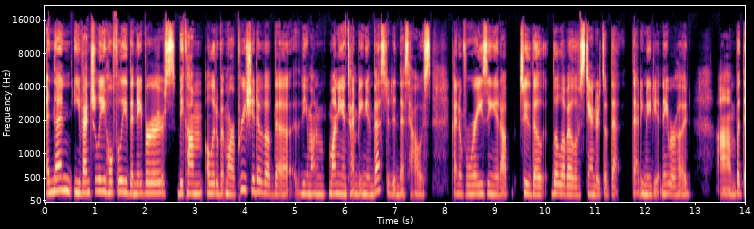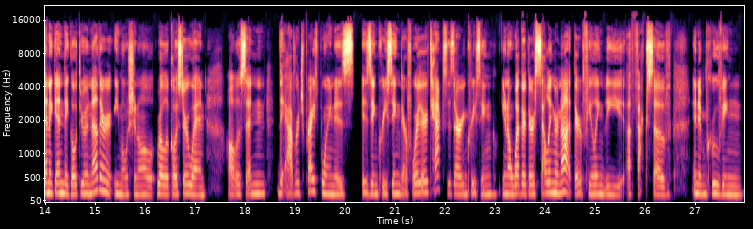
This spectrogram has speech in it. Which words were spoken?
and then eventually, hopefully, the neighbors become a little bit more appreciative of the the amount of money and time being invested in this house, kind of raising it up to the the level of standards of that that immediate neighborhood. Um, but then again, they go through another emotional roller coaster when all of a sudden the average price point is is increasing. Therefore, their taxes are increasing. You know, whether they're selling or not, they're feeling the effects of an improving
